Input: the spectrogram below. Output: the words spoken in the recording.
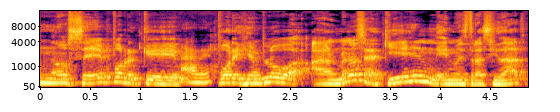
No sé, porque, A ver. por ejemplo, al menos aquí en, en nuestra ciudad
